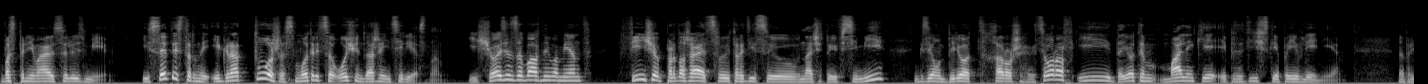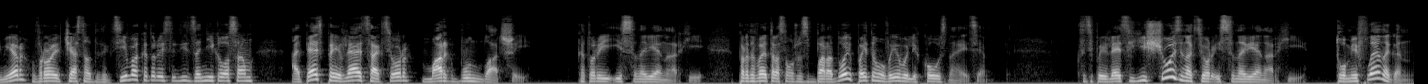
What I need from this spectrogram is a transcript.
воспринимаются людьми. И с этой стороны игра тоже смотрится очень даже интересно. Еще один забавный момент. Финчер продолжает свою традицию, начатую в «Семи», где он берет хороших актеров и дает им маленькие эпизодические появления. Например, в роли частного детектива, который следит за Николасом, опять появляется актер Марк Бун-младший, который из «Сыновей анархии». Правда, в этот раз он уже с бородой, поэтому вы его легко узнаете. Кстати, появляется еще один актер из «Сыновей анархии», Томми Фленнеган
